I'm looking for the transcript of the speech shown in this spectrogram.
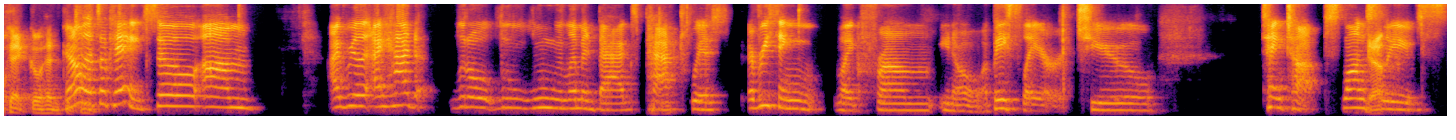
okay, go ahead. And No, that's okay. So um I really I had little little Lululemon bags Mm-hmm. packed with everything like from you know a base layer to tank tops, long Yeah. sleeves,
